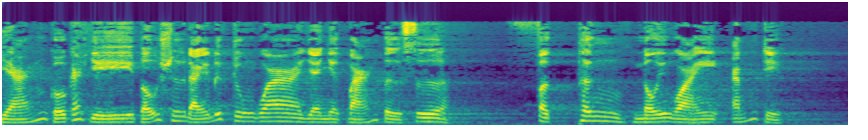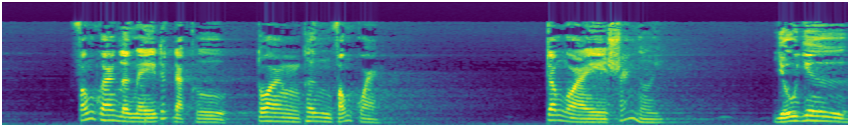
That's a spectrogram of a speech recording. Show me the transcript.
giảng của các vị Tổ sư Đại Đức Trung Hoa và Nhật Bản từ xưa. Phật thân nội ngoại ánh triệt. Phóng quan lần này rất đặc thù. Toàn thân phóng quang. Trong ngoài sáng ngời, Dụ như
